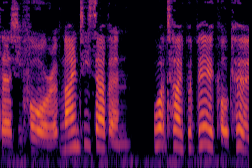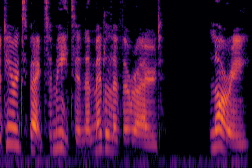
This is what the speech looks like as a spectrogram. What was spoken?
34 of 97. What type of vehicle could you expect to meet in the middle of the road? Lorry,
